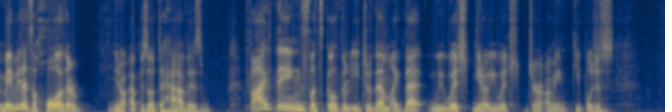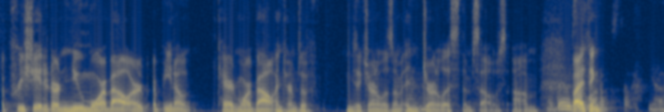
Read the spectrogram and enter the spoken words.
maybe that's a whole other you know episode to have is five things. Let's go through each of them like that. We wish you know you wish I mean people just appreciated or knew more about or you know cared more about in terms of music journalism and mm-hmm. journalists themselves. Um, but I think yeah,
